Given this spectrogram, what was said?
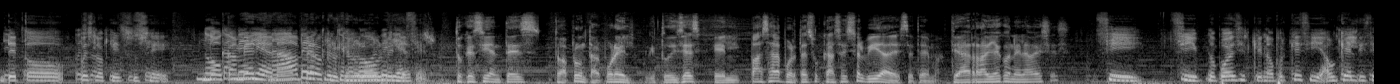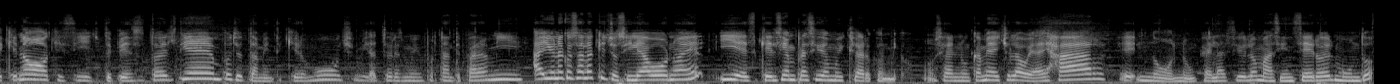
de todo, pues lo que sucede. No cambiaría nada, pero creo que no lo volvería a hacer. ¿Tú qué sientes? Te voy a preguntar por él, porque tú dices, él pasa a la puerta de su casa y se olvida de este tema. ¿Te da rabia con él a veces? Sí, sí, no puedo decir que no porque sí, aunque él dice que no, que sí, yo te pienso todo el tiempo, yo también te quiero mucho, mira, tú eres muy importante para mí. Hay una cosa a la que yo sí le abono a él y es que él siempre ha sido muy claro conmigo. O sea, nunca me ha dicho la voy a dejar. Eh, no, nunca él ha sido lo más sincero del mundo.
